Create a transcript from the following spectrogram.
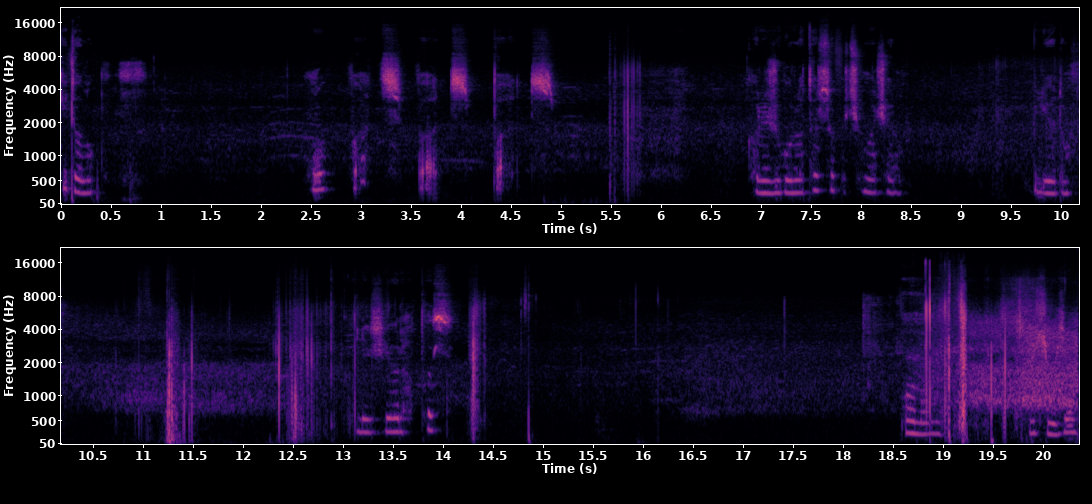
Git oğlum. Hop pat pat pat. Kaleci gol atarsa kaçımı açarım. Biliyordum. Kaleci yarapaz. Anam. Açmayacağım.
